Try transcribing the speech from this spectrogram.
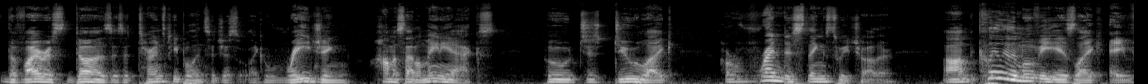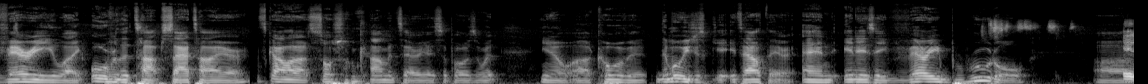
the virus does is it turns people into just like raging homicidal maniacs who just do like horrendous things to each other. Um, clearly, the movie is like a very like over the top satire. It's got a lot of social commentary, I suppose, with you know uh, COVID. The movie just it's out there, and it is a very brutal. It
